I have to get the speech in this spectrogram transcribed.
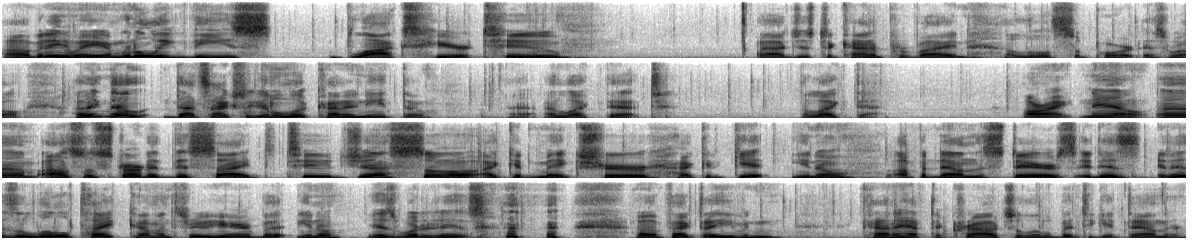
uh, but anyway I'm gonna leave these blocks here too, uh, just to kind of provide a little support as well. I think that that's actually going to look kind of neat though. I, I, like that. I like that. All right, now um, I also started this side too, just so I could make sure I could get you know up and down the stairs. It is it is a little tight coming through here, but you know is what it is. uh, in fact, I even kind of have to crouch a little bit to get down there.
